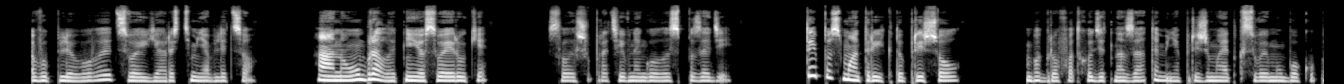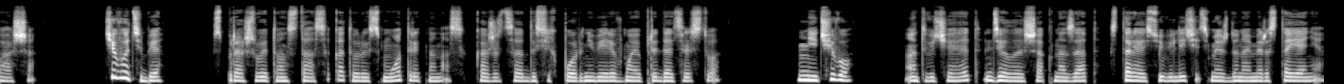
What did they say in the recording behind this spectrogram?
— выплевывает свою ярость мне в лицо. «А ну, убрал от нее свои руки!» Слышу противный голос позади. «Ты посмотри, кто пришел!» Багров отходит назад, а меня прижимает к своему боку Паша. «Чего тебе?» — спрашивает он Стаса, который смотрит на нас, кажется, до сих пор не веря в мое предательство. «Ничего», — отвечает, делая шаг назад, стараясь увеличить между нами расстояние.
